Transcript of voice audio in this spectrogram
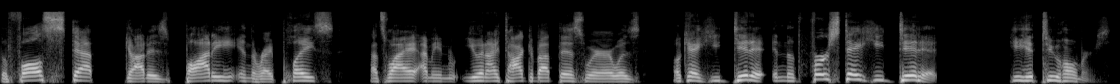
The false step got his body in the right place. That's why, I mean, you and I talked about this where it was okay, he did it. In the first day he did it, he hit two homers.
